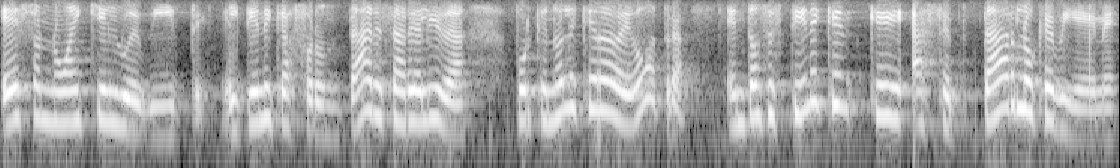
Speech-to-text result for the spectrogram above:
Eso no hay quien lo evite. Él tiene que afrontar esa realidad porque no le queda de otra. Entonces tiene que, que aceptar lo que viene,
